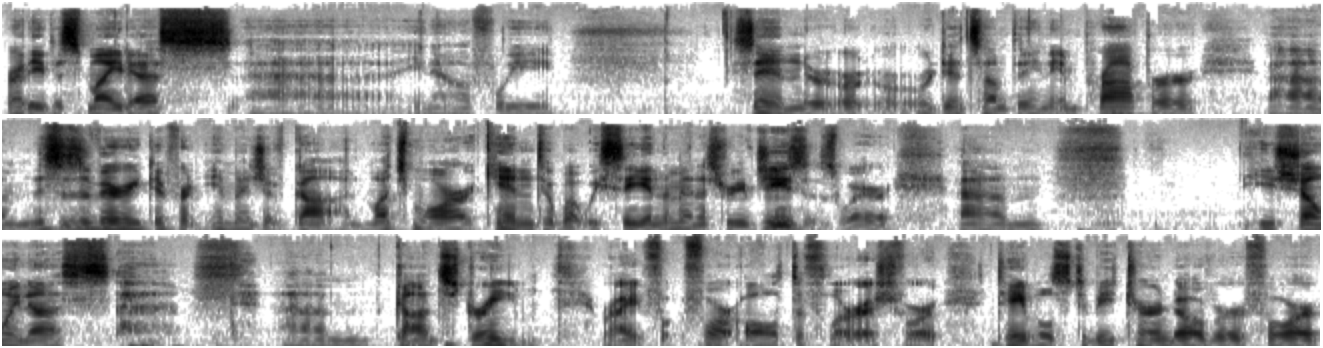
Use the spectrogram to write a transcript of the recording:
ready to smite us, uh, you know, if we sinned or, or, or did something improper, um, this is a very different image of God, much more akin to what we see in the ministry of Jesus, where um, he's showing us um, God's dream, right? For, for, all to flourish, for tables to be turned over, for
